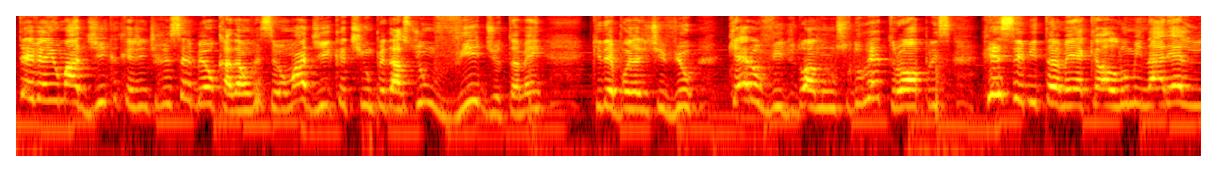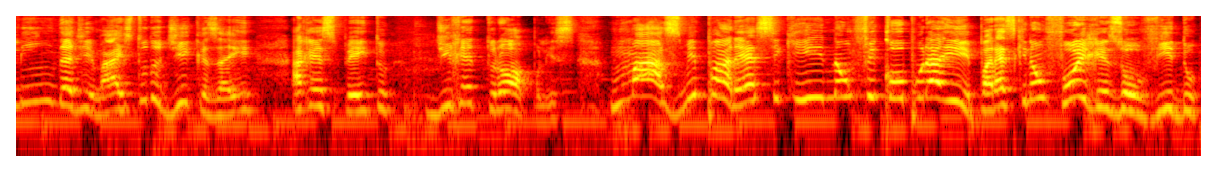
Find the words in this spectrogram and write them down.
Teve aí uma dica que a gente recebeu, cada um recebeu uma dica Tinha um pedaço de um vídeo também, que depois a gente viu que era o vídeo do anúncio do Retrópolis Recebi também aquela luminária linda demais, tudo dicas aí a respeito de Retrópolis Mas me parece que não ficou por aí, parece que não foi resolvido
